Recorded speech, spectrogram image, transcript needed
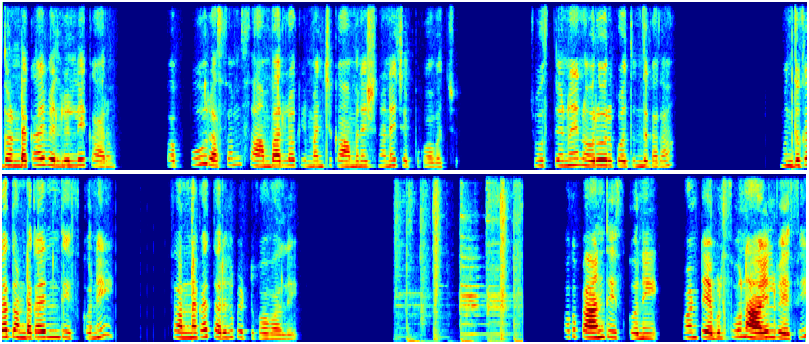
దొండకాయ వెల్లుల్లి కారం పప్పు రసం సాంబార్లోకి మంచి కాంబినేషన్ అనే చెప్పుకోవచ్చు. చూస్తేనే నోరు ఊరిపోతుంది కదా? ముందుగా దొండకాయలను తీసుకొని సన్నగా తరిగి పెట్టుకోవాలి. ఒక ప్యాన్ తీసుకొని వన్ టేబుల్ స్పూన్ ఆయిల్ వేసి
